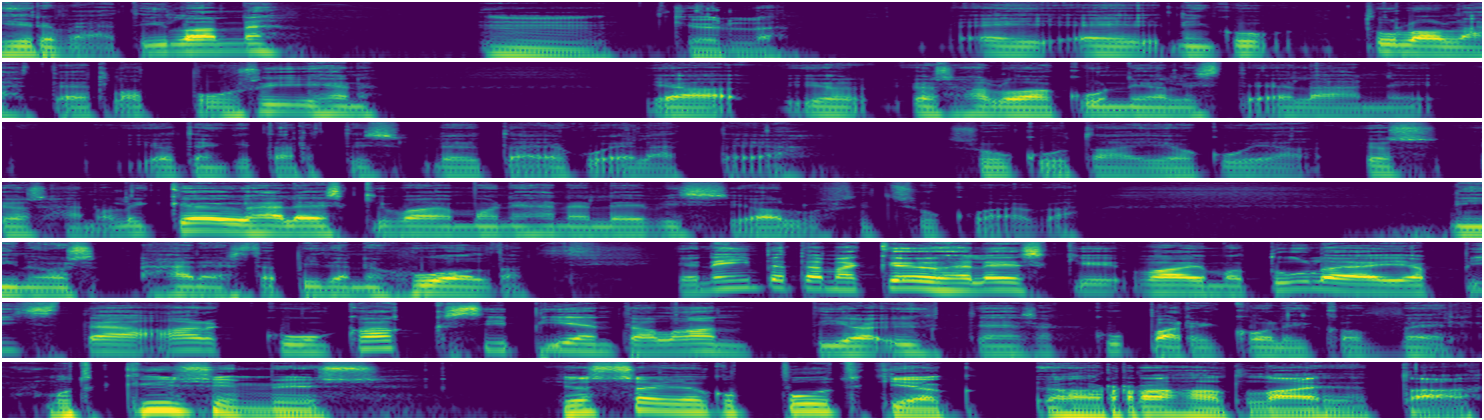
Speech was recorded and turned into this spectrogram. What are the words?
hirveä tilanne. Mm, kyllä. Ei, ei niin kuin tulonlähteet loppuu siihen. Ja jo, jos haluaa kunniallisesti elää, niin jotenkin tarvitsisi löytää joku elättäjä, suku tai joku. Ja jos, jos hän oli köyhä leskivaimo, niin hänellä ei vissi ollut sit sukua, joka niin olisi hänestä pitänyt huolta. Ja niinpä tämä köyhä leskivaimo tulee ja pistää arkkuun kaksi pientä lanttia yhteensä kuparikolikon verran. Mutta kysymys, jos on joku putki, johon rahat laitetaan,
